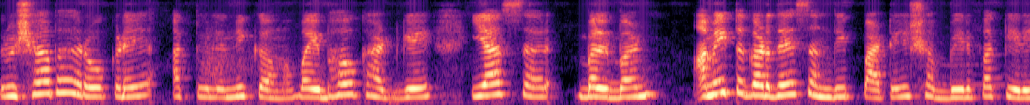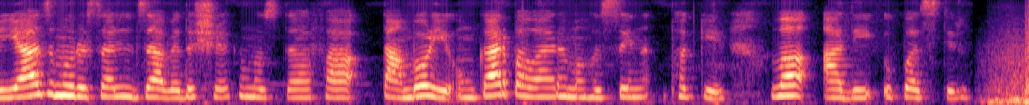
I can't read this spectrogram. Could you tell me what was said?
ऋषभ रोकडे अतुल निकम वैभव घाटगे यासर बलबन अमित गडदे संदीप पाटील शब्बीर फकीर याज मुरसल जावेद शेख मुस्तफा तांबोळी ओंकार पवार मोहसिन फकीर व आदी उपस्थित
